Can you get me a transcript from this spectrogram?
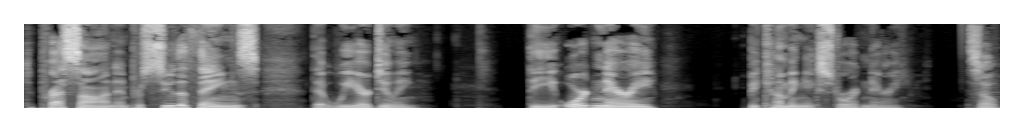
to press on and pursue the things that we are doing. The ordinary becoming extraordinary. So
